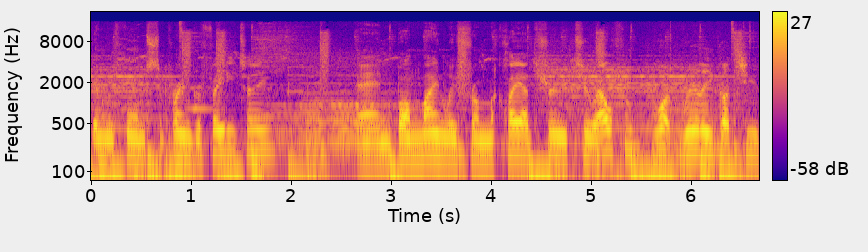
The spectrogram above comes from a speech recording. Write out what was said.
Then we formed Supreme Graffiti Team. And bombed mainly from Macleod through to Eltham. what really got you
